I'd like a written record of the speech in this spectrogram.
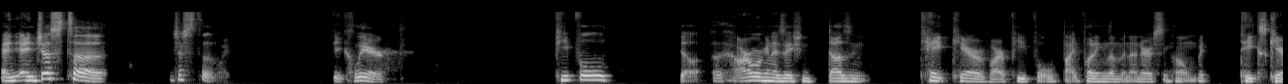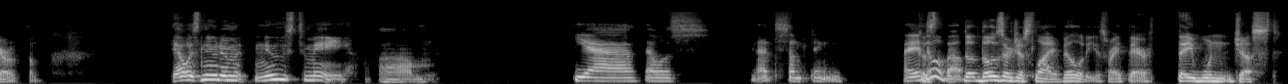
and and just to just to like be clear people our organization doesn't take care of our people by putting them in a nursing home it takes care of them Yeah, it was new to news to me. Um, yeah, that was that's something I didn't 'Cause know about. th- those are just liabilities right there they wouldn't just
